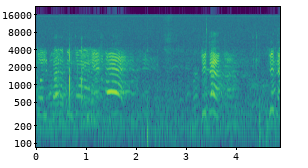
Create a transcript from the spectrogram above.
το όλοι πέρα την τώρα. Κοίτα! Κοίτα!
